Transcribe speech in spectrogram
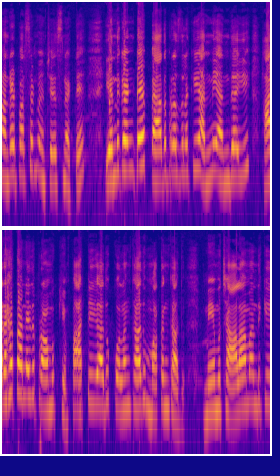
హండ్రెడ్ పర్సెంట్ మేము చేసినట్టే. ఎందుకంటే పేద ప్రజలకి అన్నీ అందాయి. అర్హత అనేది ప్రాముఖ్యం. పార్టీ కాదు కులం కాదు మతం కాదు. మేము చాలామందికి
